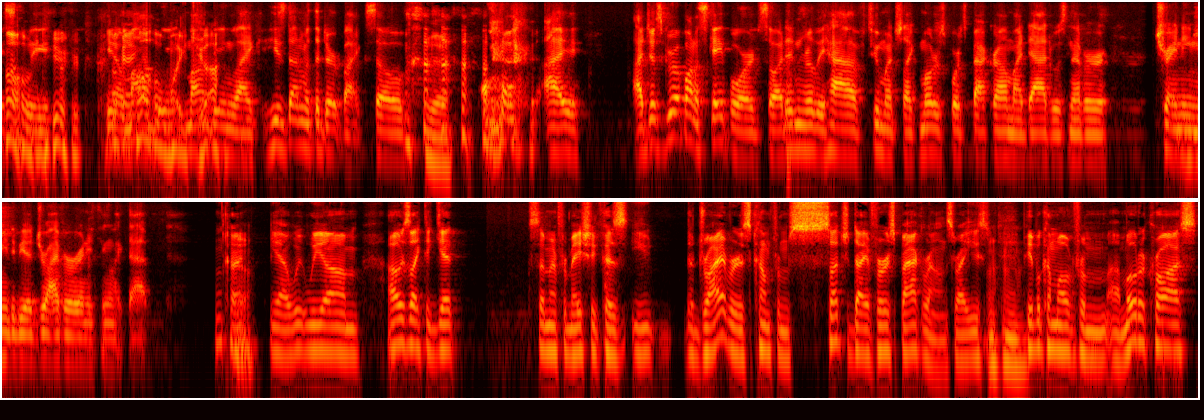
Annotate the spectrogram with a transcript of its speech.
Oh, basically, dear. you know, mom, Oh, being, mom being like, he's done with the dirt bike. So Yeah. I I just grew up on a skateboard, so I didn't really have too much like motorsports background. My dad was never training me to be a driver or anything like that. Okay. Yeah. Yeah, we, we um I always like to get some information because you the drivers come from such diverse backgrounds, right? You, People come over from uh, motocross,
